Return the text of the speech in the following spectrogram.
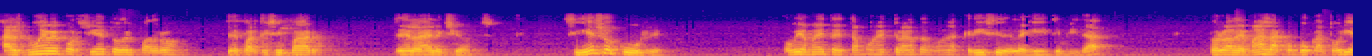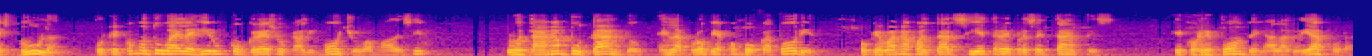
al 9% del padrón de participar de las elecciones. Si eso ocurre, obviamente estamos entrando en una crisis de legitimidad pero además la convocatoria es nula, porque ¿cómo tú vas a elegir un Congreso calimocho, vamos a decir? Lo están amputando en la propia convocatoria, porque van a faltar siete representantes que corresponden a la diáspora.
